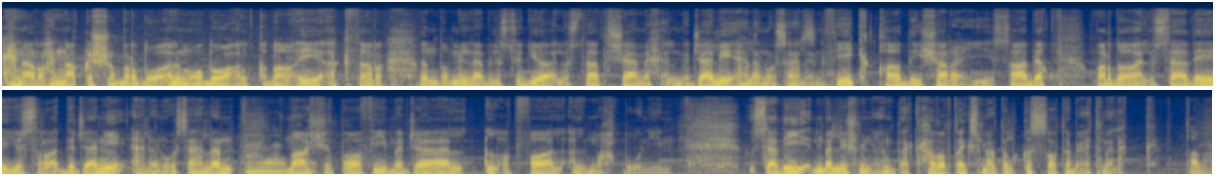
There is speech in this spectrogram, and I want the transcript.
إحنا رح نناقش برضو الموضوع القضائي أكثر. انضم لنا بالاستوديو الأستاذ شامخ المجالي. أهلا وسهلا فيك. قاضي شرعي سابق. برضو الاستاذه يسرى الدجاني. أهلا وسهلا. أهلاً. ناشطة في مجال الأطفال المحضونين. أستاذي نبلش من عندك. حضرتك سمعت القصة تبعت ملك. طبعا.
